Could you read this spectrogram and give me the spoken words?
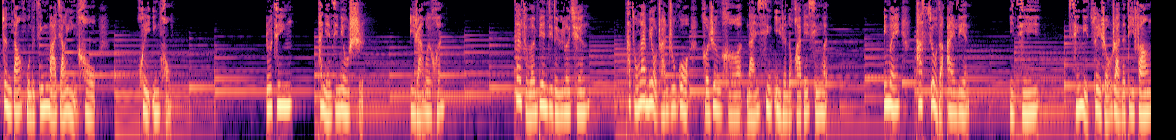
正当红的金马奖影后惠英红。如今，她年近六十。依然未婚，在绯闻遍地的娱乐圈，他从来没有传出过和任何男性艺人的花边新闻，因为他所有的爱恋，以及心里最柔软的地方，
